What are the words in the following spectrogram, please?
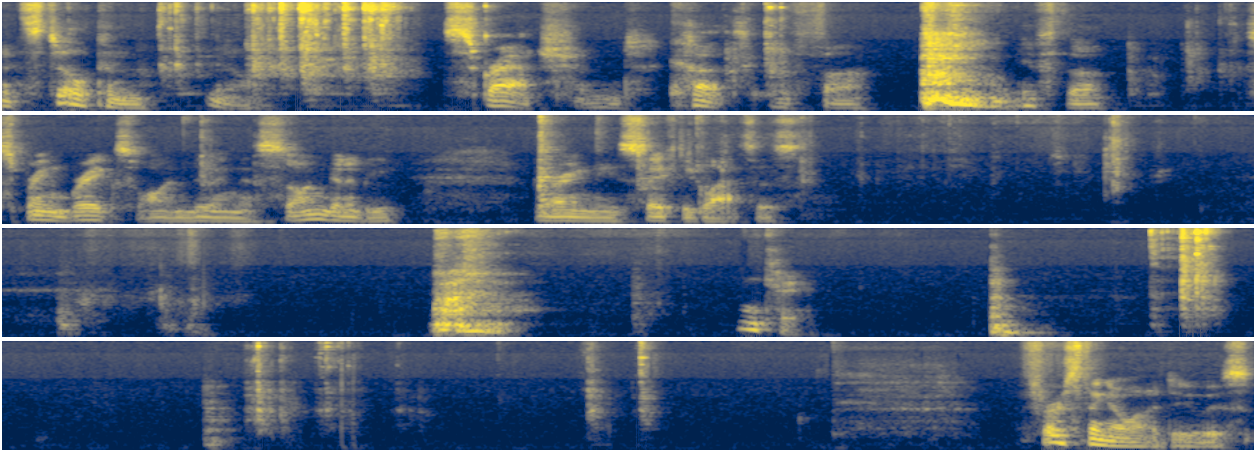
It still can, you know, scratch and cut if uh, if the spring breaks while I'm doing this. So I'm going to be wearing these safety glasses. okay. First thing I want to do is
